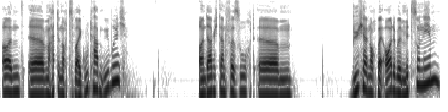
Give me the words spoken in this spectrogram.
und ähm, hatte noch zwei Guthaben übrig. Und da habe ich dann versucht, ähm, Bücher noch bei Audible mitzunehmen,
